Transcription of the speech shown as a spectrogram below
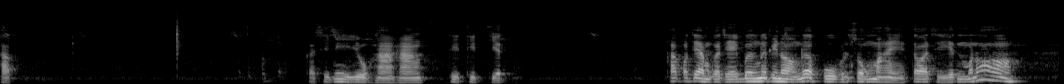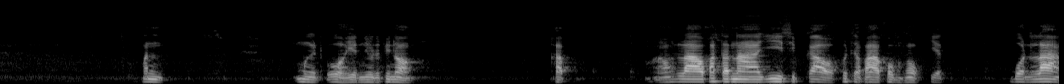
ครับ กสิมีอยู่หาหางที่ติดเจ็ดครับพ่อแต้มก็จะให้เบิ่งเด้อพี่น้องเด้อปูเพิ่นส่งมาให้แต่ว่าสิเห็นบ่น้อมันมืดโอ้เห็นอยู่เด้อพี่น้องครับเอาลาวพัฒนา 29พฤษภาคม 67 บนล่าง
